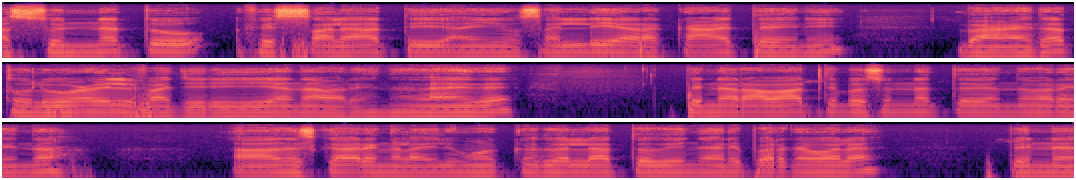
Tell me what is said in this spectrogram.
അസുന്നത്തു ഫിസ്സലാത്തി ഐ യുസല്ലിയ റക്കായത്തേന് ബാധ തുലൂഴിൽ ഫജിരി എന്നാണ് പറയുന്നത്. അതായത് പിന്നെ റവാത്തിബ് സുന്നത്ത് എന്ന് പറയുന്ന ആ നിസ്കാരങ്ങൾ അതിൽ മുക്കതും അല്ലാത്തത് ഞാൻ പറഞ്ഞ പോലെ പിന്നെ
